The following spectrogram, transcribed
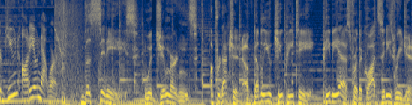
Tribune Audio Network. The Cities with Jim Mertens, a production of WQPT, PBS for the Quad Cities region,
